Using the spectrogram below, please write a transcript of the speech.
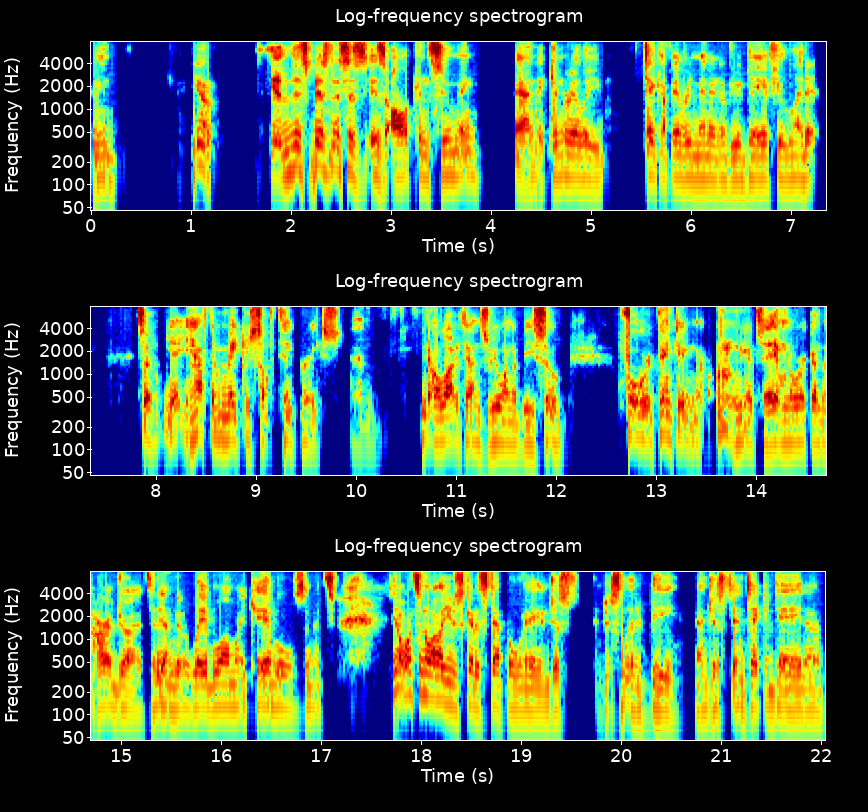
I mean, you know, this business is is all consuming, and it can really take up every minute of your day if you let it. So yeah, you have to make yourself take breaks, and you know, a lot of times we want to be so forward thinking. you know, today I'm going to work on the hard drive. Today I'm going to label all my cables, and it's you know, once in a while you just got to step away and just and just let it be, and just and take a day to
